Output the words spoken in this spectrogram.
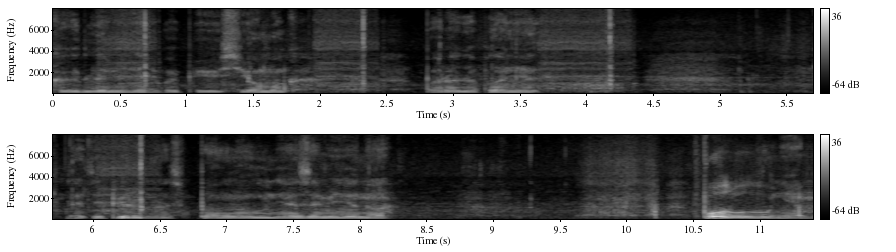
как для меня, эпопею съемок парада планет. А теперь у нас полнолуние заменено полулунием.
